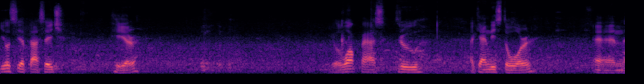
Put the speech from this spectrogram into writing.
You'll see a passage here. You'll walk past through a candy store and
